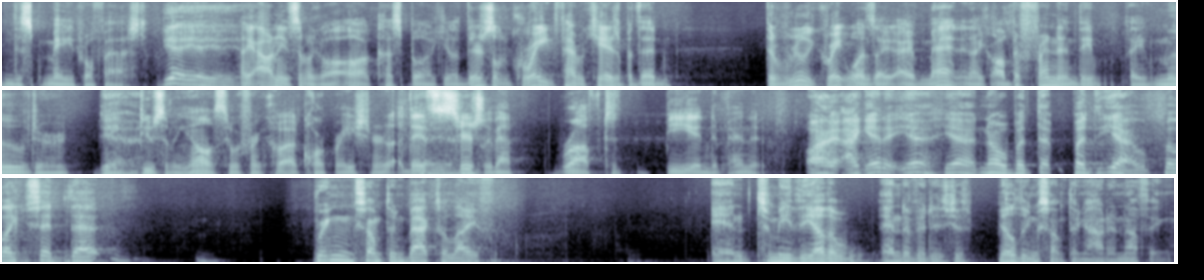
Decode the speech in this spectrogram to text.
this made real fast. yeah yeah yeah, yeah. Like I don't need someone to go, oh, custom. Like you know, there's some great fabricators, but then the really great ones I, I've met and like I'll befriend and they they moved or they Yeah. do something else. They work for a co- a corporation or it's yeah. seriously that rough to be independent. I, I get it. Yeah, yeah. No, but that, but yeah, but like you said, that bringing something back to life, and to me, the other end of it is just building something out of nothing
